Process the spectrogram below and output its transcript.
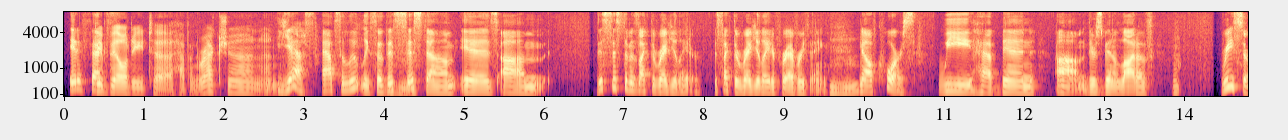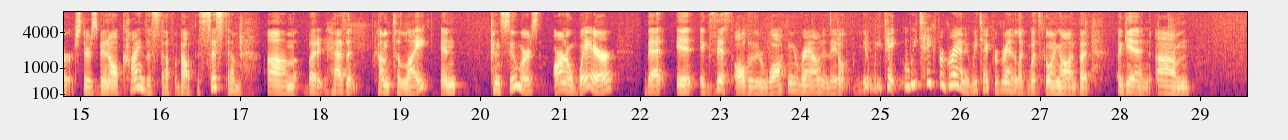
it affects The ability to have an erection and Yes, absolutely. So this system is um, this system is like the regulator. It's like the regulator for everything. Now, of course, we have been um, there's been a lot of research. There's been all kinds of stuff about the system, um, but it hasn't come to light, and consumers aren't aware that it exists. Although they're walking around and they don't, you know, we take we take for granted. We take for granted like what's going on. But again. Um,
